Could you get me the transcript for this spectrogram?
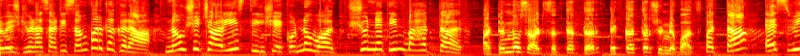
प्रवेश घेण्यासाठी संपर्क करा. नऊशे चाळीस तीनशे एकोणनव्वद शून्य तीन बहात्तर. अठ्ठ्याण्णव साठ सत्याहत्तर एकाहत्तर शून्य पाच. पत्ता S V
